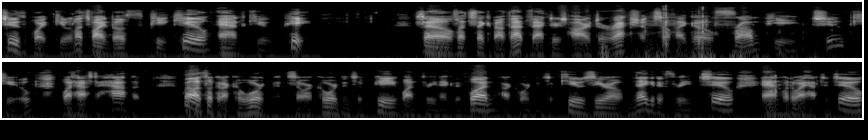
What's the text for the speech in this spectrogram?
to the point Q, and let's find both PQ and QP. So let's think about that. Vectors are directions. So if I go from P to Q, what has to happen? Well, let's look at our coordinates. So our coordinates of P, 1, 3, negative 1. Our coordinates of Q, 0, negative 3, 2. And what do I have to do?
